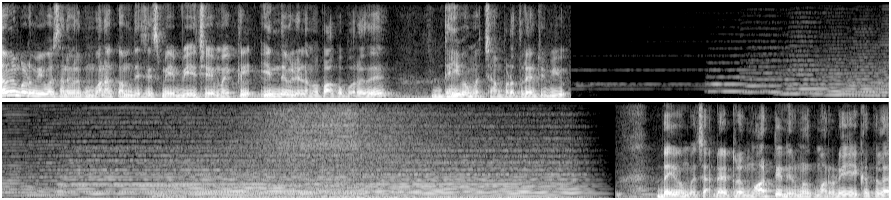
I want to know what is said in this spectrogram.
தமிழ் படம் வியூவர்ஸ் அனைவருக்கும் வணக்கம். This is me Vijay Michael இந்த வீடியோ நம்ம பார்க்க போகிறது தெய்வ மச்சான் படத்துல ரிவ்யூ தெய்வ மச்சான் டேரக்டர் மார்டி நிர்மல்குமாரோட இயக்கத்தில்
